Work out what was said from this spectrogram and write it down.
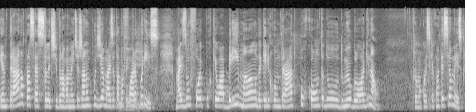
entrar no processo seletivo novamente, eu já não podia mais, eu estava fora por isso. Mas não foi porque eu abri mão daquele contrato por conta do, do meu blog, não. Foi uma coisa que aconteceu mesmo.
